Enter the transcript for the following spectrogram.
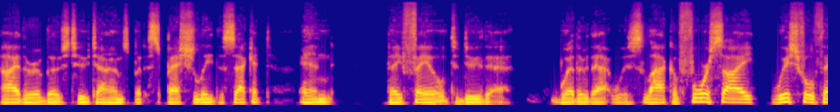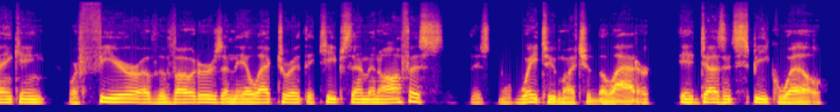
either of those two times, but especially the second time. And they failed to do that, whether that was lack of foresight, wishful thinking, or fear of the voters and the electorate that keeps them in office. There's way too much of the latter. It doesn't speak well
